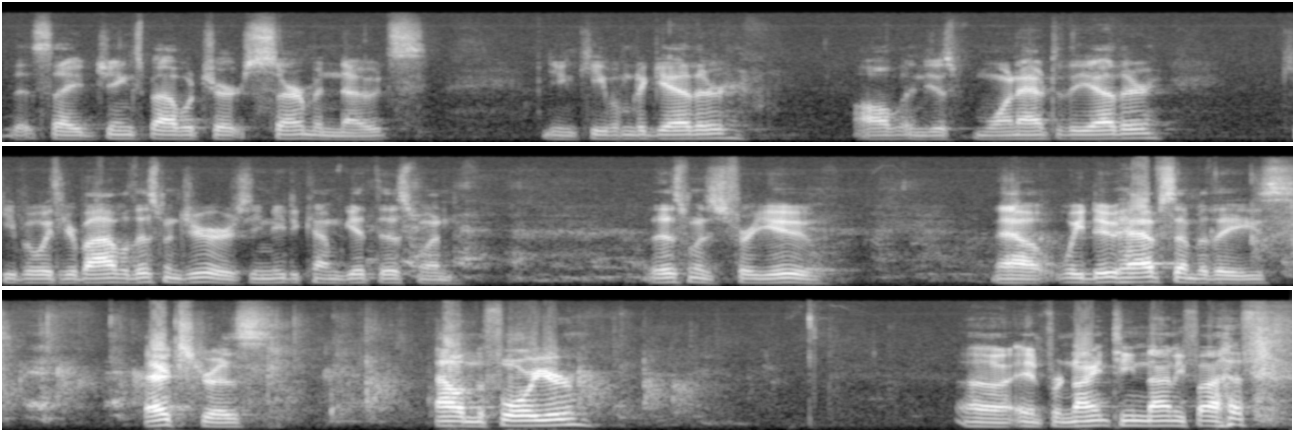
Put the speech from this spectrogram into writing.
that say Jenks Bible Church sermon notes. You can keep them together, all in just one after the other Keep it with your Bible. This one's yours. You need to come get this one. This one's for you. Now, we do have some of these extras out in the foyer. Uh, and for 1995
